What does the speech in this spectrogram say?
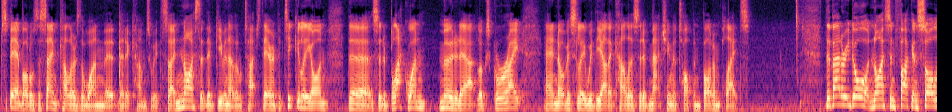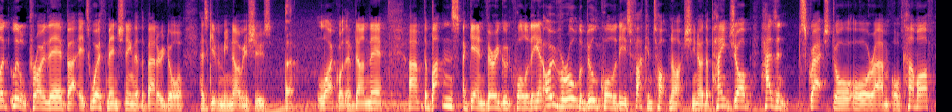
spare bottles, the same color as the one that, that it comes with. So nice that they've given that little touch there, and particularly on the sort of black one, murdered out, looks great. And obviously with the other colors sort of matching the top and bottom plates. The battery door, nice and fucking solid. Little pro there, but it's worth mentioning that the battery door has given me no issues. Uh like what they've done there. Um, the buttons, again, very good quality, and overall the build quality is fucking top notch. You know, the paint job hasn't scratched or, or, um, or come off,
